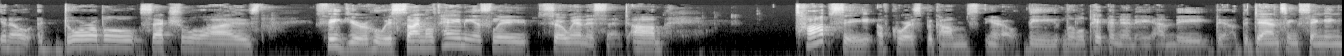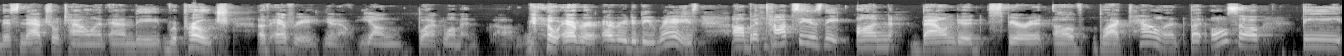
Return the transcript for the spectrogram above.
you know adorable sexualized figure who is simultaneously so innocent. Um, Topsy, of course, becomes you know the little pickaninny and the the, the dancing, singing, this natural talent, and the reproach of every you know young black woman, um, you know ever ever to be raised. Uh, but Topsy is the unbounded spirit of black talent, but also the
